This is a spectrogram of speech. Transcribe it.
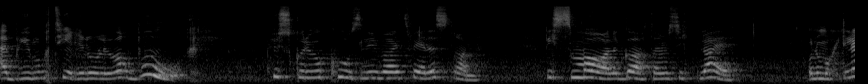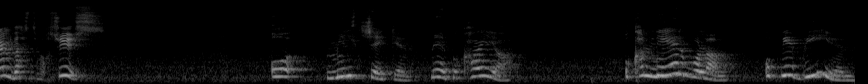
er byen hvor Tiril Oliver bor. Husker du hvor koselig det var i Tvedestrand? De smale gatene vi sykla i. Og du må ikke glemme bestefars hus. Og milkshaken nede på kaia. Og kanelbollene oppe i byen.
